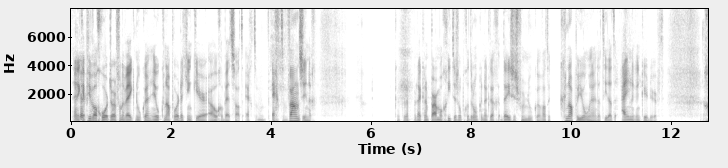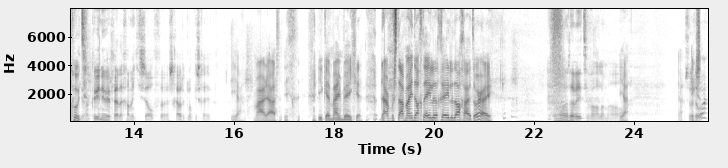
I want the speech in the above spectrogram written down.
En ik heb je wel gehoord hoor van de week Noeken. Heel knap hoor dat je een keer hoge bed zat. Echt, echt waanzinnig. Ik heb le- lekker een paar mojitos opgedronken. En ik dacht, deze is voor Noeken. Wat een knappe jongen dat hij dat eindelijk een keer durft. Goed. Dan kun je nu weer verder gaan met jezelf eh, schouderklopjes geven. Ja, maar ja, je kent mij een beetje. Daar bestaat mijn dag de hele, de hele dag uit hoor. Hey. Oh, dat weten we allemaal. Ja. ja. Zullen we ik, door?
